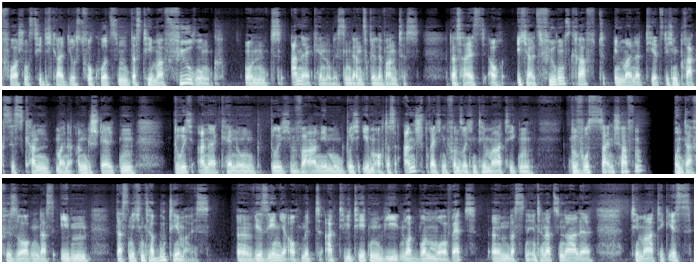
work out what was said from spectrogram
Forschungstätigkeit just vor kurzem, das Thema Führung und Anerkennung ist ein ganz relevantes. Das heißt, auch ich als Führungskraft in meiner tierärztlichen Praxis kann meine Angestellten durch Anerkennung, durch Wahrnehmung, durch eben auch das Ansprechen von solchen Thematiken Bewusstsein schaffen und dafür sorgen, dass eben das nicht ein Tabuthema ist. Äh, wir sehen ja auch mit Aktivitäten wie Not One More Vet, ähm, das eine internationale Thematik ist,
